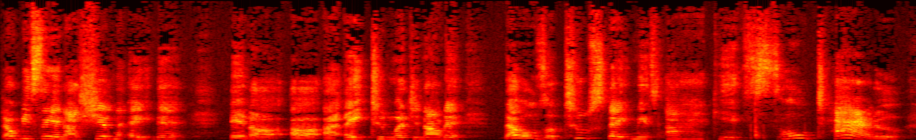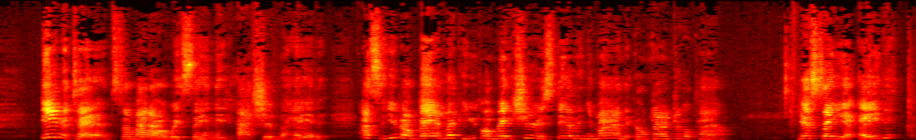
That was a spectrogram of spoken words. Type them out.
don't be saying I shouldn't have ate that and uh, uh, I ate too much and all that. Those are two statements I get so tired of. Anytime somebody always saying that I shouldn't have had it, I said, you done bad lucky. you're gonna make sure it's still in your mind. It's gonna turn to a pound. Just say you ate it.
